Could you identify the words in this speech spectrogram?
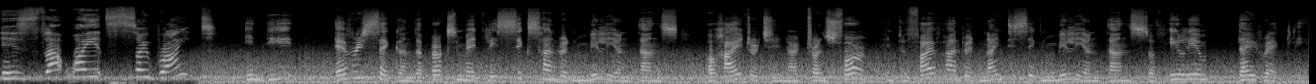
Is that why it's so bright? Indeed, every second approximately 600 million tons of hydrogen are transformed into 596 million tons of helium directly.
